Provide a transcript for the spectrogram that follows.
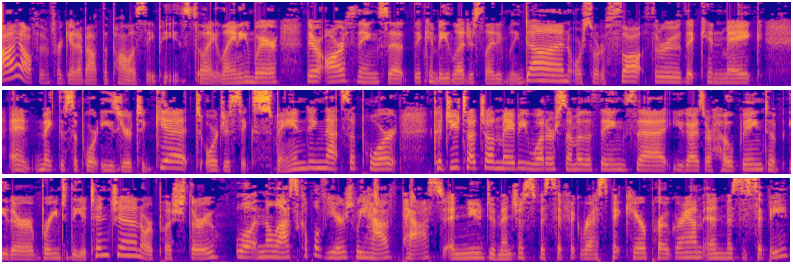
I often forget about the policy piece, like Lainey, where there are things that, that can be legislatively done or sort of thought through that can make and make the support easier to get or just expanding that support. Could you touch on maybe what are some of the things that you guys are hoping to either bring to the attention or push through? Well, in the last couple of years, we have passed a new dementia specific respite care program in Mississippi.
